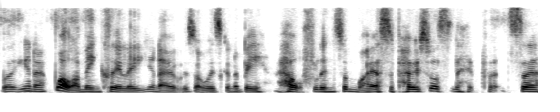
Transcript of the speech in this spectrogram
But, you know, well, I mean, clearly, you know, it was always going to be helpful in some way, I suppose, wasn't it? But uh,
